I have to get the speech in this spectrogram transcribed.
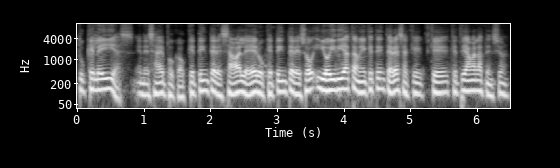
¿tú qué leías en esa época? ¿O qué te interesaba leer? ¿O qué te interesó? Y hoy día también, ¿qué te interesa? ¿Qué, qué te llama la atención?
